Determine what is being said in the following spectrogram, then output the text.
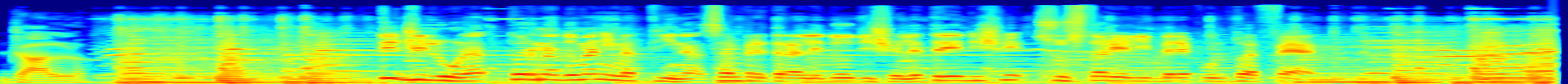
giallo. TG Luna torna domani mattina, sempre tra le 12 e le 13, su storielibere.fm.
